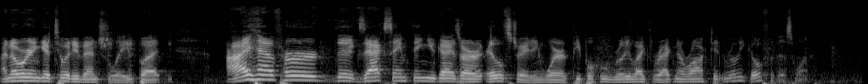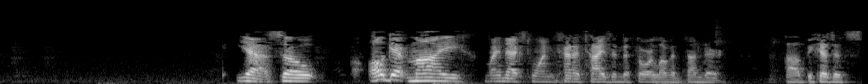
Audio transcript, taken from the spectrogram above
I know we're going to get to it eventually, but I have heard the exact same thing you guys are illustrating where people who really liked Ragnarok didn't really go for this one. Yeah, so I'll get my my next one kind of ties into Thor: Love and Thunder uh, because it's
